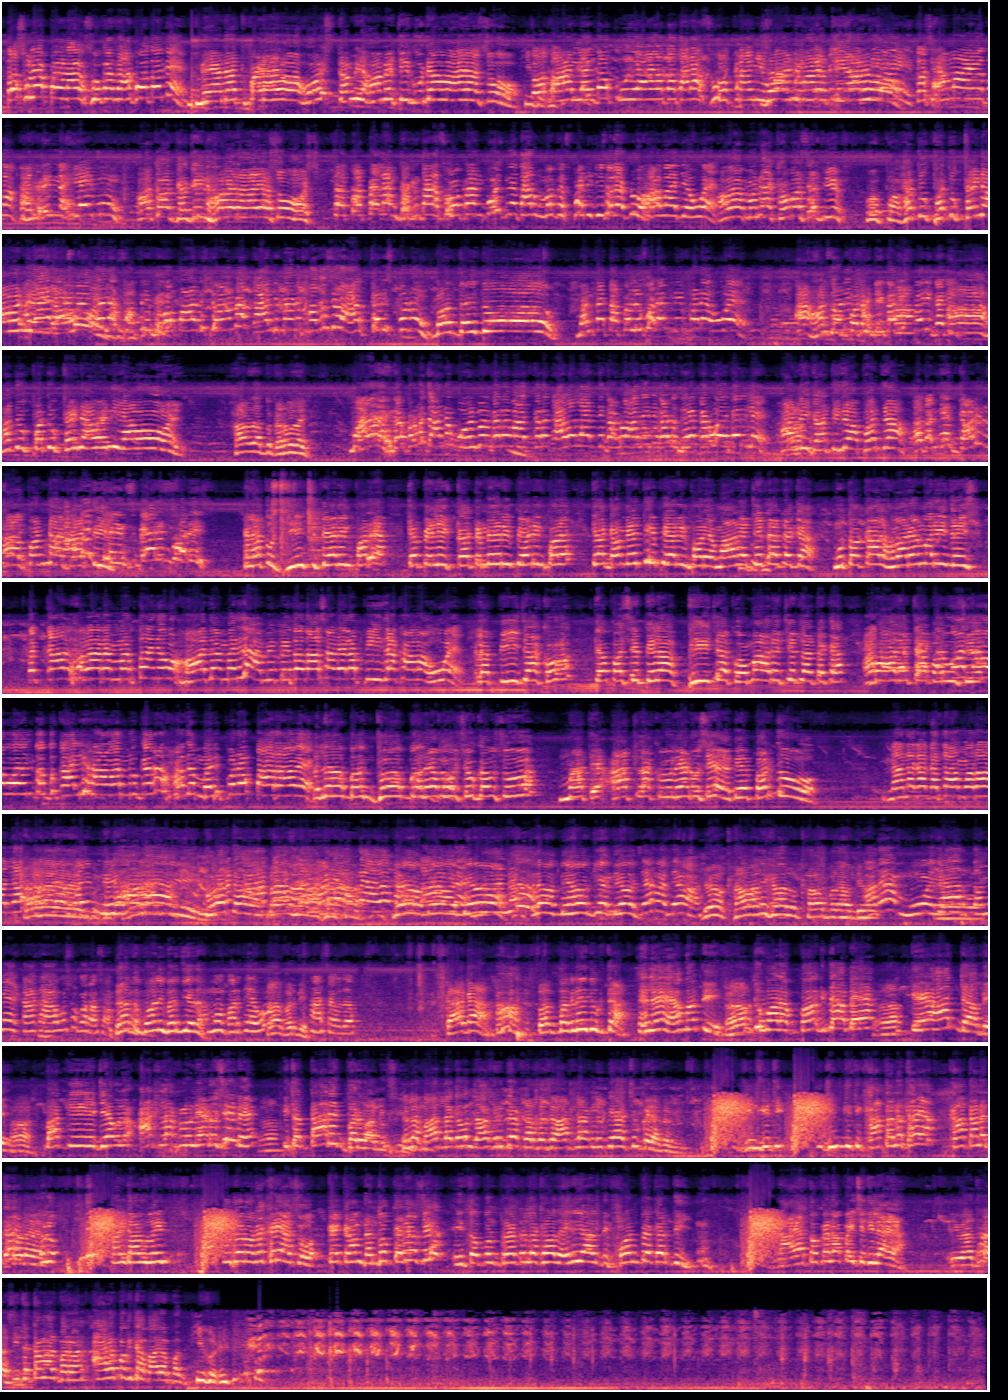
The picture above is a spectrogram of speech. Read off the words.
તો સુલા પરણાવ સુકા નાખો તને? મહેનત પડાયો હોશ તમે સામેથી ગુડાવા આયા છો. તો બહાર લઈને તો તું આયો તો તારા છોકરાની ઉંમર મારે આવ્યો. તો શામાં આયો તો ઘઘરીને નહીં આવ્યું? આ તો ઘગરી હવે આયા છો તો તો પેલા ઘઘરી તારા છોકરાને પૂછ ને તારું મગજ ફરી ગયું ડોહાવા જેવું હોય. હવે મને ખબર છે કે ફતુક ફતુક થઈને આવે ને એ આવો હોય. છત્રી ભેગો પાડીશ તો અમે કાલી માને ખાધું છે હાથ કરીશ પણ હું. બંધ થઈ દો મને કાંઈ તપેલું ફરક નહીં પડે હોય આ હદુક ઘડી, ઘડી, ઘડી, ઘડી. આ હદુક પતુક થઈને આવે ને આવો હોય. હાલ તો ઘરમાં જઈ. મારા હેડા પર જાનો બોલ બોલ કરે વાત કરે કાળો લાજની ગાડો આલે ની ગાડો જે કરવો એ કરી લે. આની ગાતી જા ફજા આ તને ગાડી આ પન્ના ગાતી. ઇન્સ્પાયરિંગ ફરીશ. એટલે તું જીન્સ પહેરીને ફરે કે પેલી કટમેરી પહેરીને ફરે કે ગમે તે પહેરીને ફરે? મારે કેટલા ટકા હું તો કાલ હવારે મરી જઈશ. તો કાલ હવારે મરતા ને હાજા મરી જા અમે બે તો દાસા વેલા પીઝા ખાવા હોય. એટલે પીઝા ખો કે પછી પેલા પીઝા ખો? મારે કેટલા ટકા મારે ત્યાં ભરવું છે હોય ને તો તું કાલી હાવાનું કરે હાજા મરી પણ પાર આવે એટલે બંધો બને હું શું કહું છું માથે આઠ લાખનું લેણું છે બે ભરતું ના ના કાકા તો બેહો, બેહો, બેહો. લે, બેહો કે બેહો. દેવા દેવા બેહો, ખાવા નહીં ખાવાનું, ખાવા અરે મો યાર તમે કાકા આવું શું કરો છો? લે, તો પાણી ભરજે લે. મો ભરતી આવું ભરતી. હા સૌદો કાકા પગ પગ નહીં દુખતા? એટલે એમ હતી. તું મારા પગ દાબે કે હાથ દાબે? બાકી જે ઓલું આઠ લાખનું નેડું છે ને એ તો તારે જ ભરવાનું છે. એટલે માર લગાવવાનું લાખ રૂપિયા ખર્ચો છે આઠ લાખ રૂપિયા શું કર્યા તમે? જિંદગીથી જિંદગીથી ખાતા ન થયા? ખાતા ન થયા? પડે. પૈડાળું લઈને કુદરો રખડ્યા છો. કઈ કામ ધંધો કર્યો છે? એ તો પણ પેટ્રોલ લખાવ દે, ઈ હાલતી ફોન પે કરતી લાયા તો કના પૈસેથી લાયા? એ વાત હા ઈ તો તમારે ભરવાનું. આરો પગ જા બારો પગ.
